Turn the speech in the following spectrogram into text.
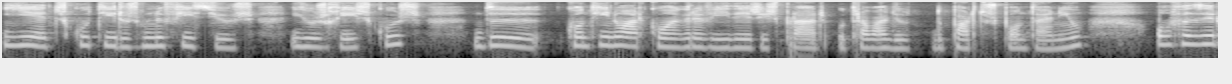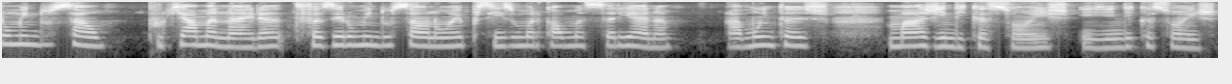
e é discutir os benefícios e os riscos de continuar com a gravidez e esperar o trabalho de parto espontâneo ou fazer uma indução. Porque há maneira de fazer uma indução, não é preciso marcar uma cesariana. Há muitas más indicações e indicações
